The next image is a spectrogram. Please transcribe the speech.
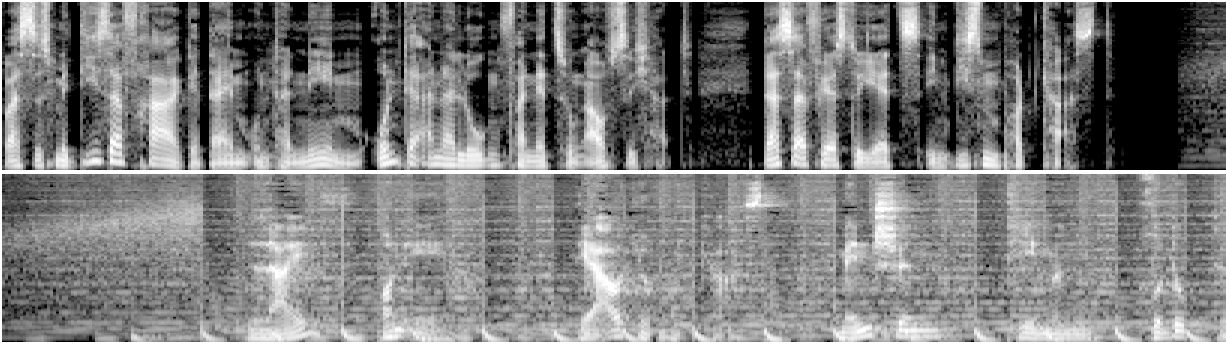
Was es mit dieser Frage, deinem Unternehmen und der analogen Vernetzung auf sich hat, das erfährst du jetzt in diesem Podcast. Live on Air, der Audiopodcast. Menschen, Themen, Produkte.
